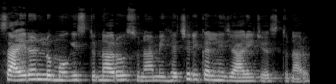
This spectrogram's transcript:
సైరన్లు మోగిస్తున్నారు సునామీ హెచ్చరికల్ని జారీ చేస్తున్నారు.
